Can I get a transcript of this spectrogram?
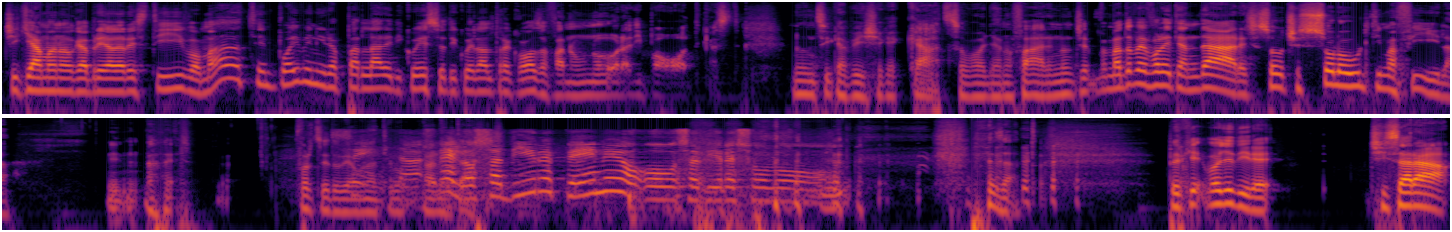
Ci chiamano Gabriele Restivo, ma te puoi venire a parlare di questo o di quell'altra cosa? Fanno un'ora di podcast. Non si capisce che cazzo vogliano fare. Ma dove volete andare? C'è solo, c'è solo ultima fila. Eh, Vabbè, forse dobbiamo un attimo... Senta, lei lo sa dire pene o, o sa dire solo... esatto. Perché voglio dire, ci sarà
